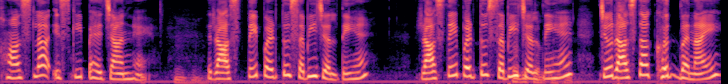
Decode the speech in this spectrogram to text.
हौसला इसकी पहचान है। रास्ते पर तो सभी चलते हैं रास्ते पर तो सभी चलते हैं। जो रास्ता खुद बनाए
